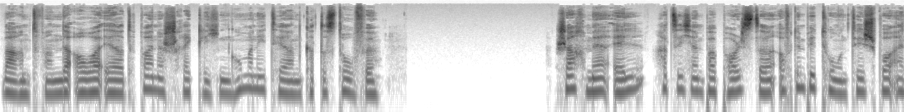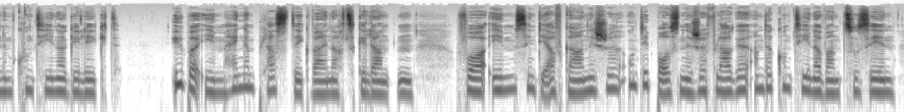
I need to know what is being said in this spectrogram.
warnt van der Auererd vor einer schrecklichen humanitären Katastrophe. Schachmer El hat sich ein paar Polster auf den Betontisch vor einem Container gelegt. Über ihm hängen Plastik-Weihnachtsgelanden, vor ihm sind die afghanische und die bosnische Flagge an der Containerwand zu sehen –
